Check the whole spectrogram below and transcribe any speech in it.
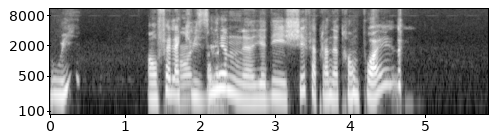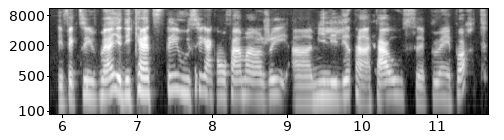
Oui. On fait la On- cuisine, il y a des chiffres après notre rond de poêle. Effectivement, il y a des quantités aussi quand on fait à manger en millilitres, en tasse, peu importe.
